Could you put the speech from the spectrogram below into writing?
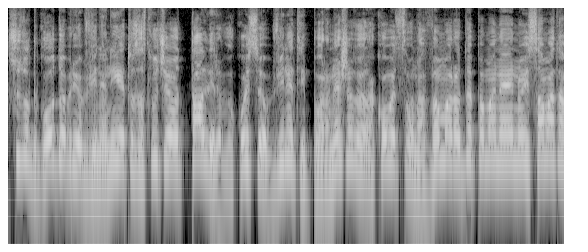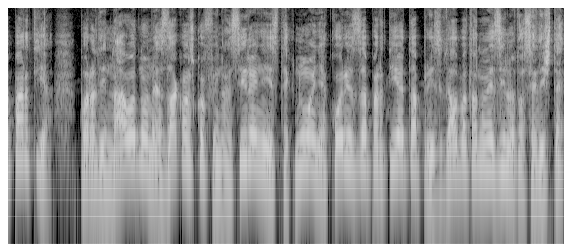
судот го одобри обвинението за случајот Талир во кој се обвинети поранешното раководство на ВМРО ДПМН, но и самата партија, поради наводно незаконско финансирање и стекнување корист за партијата при изградбата на незиното седиште.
